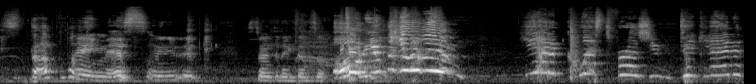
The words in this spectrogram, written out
Stop playing this. We need to start the next episode. Oh, you killed him! He had a quest for us, you dickhead!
